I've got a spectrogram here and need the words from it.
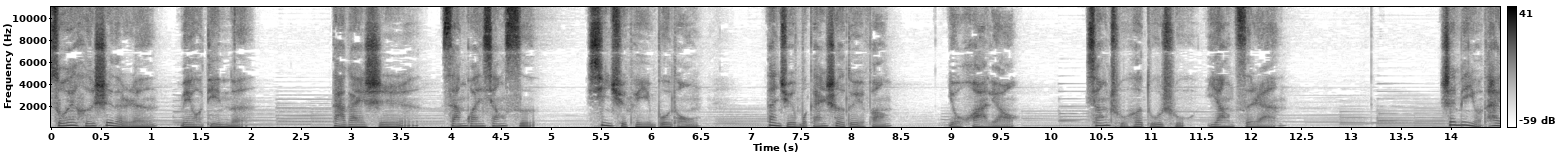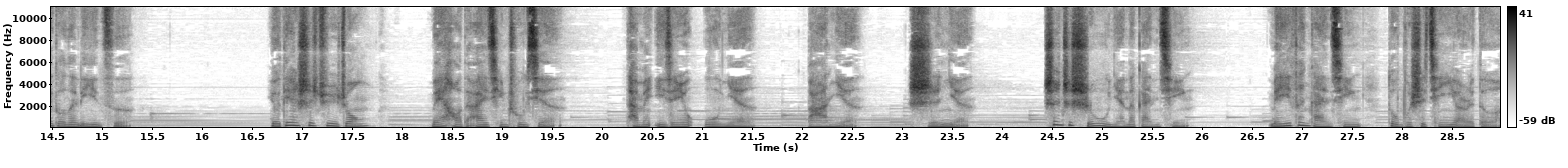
所谓合适的人没有定论，大概是三观相似，兴趣可以不同，但绝不干涉对方，有话聊，相处和独处一样自然。身边有太多的例子，有电视剧中美好的爱情出现，他们已经有五年、八年、十年，甚至十五年的感情。每一份感情都不是轻易而得，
